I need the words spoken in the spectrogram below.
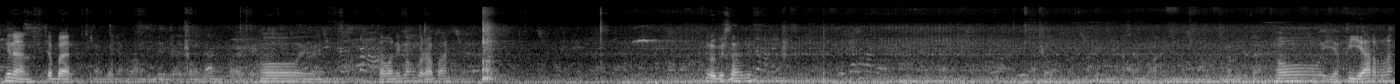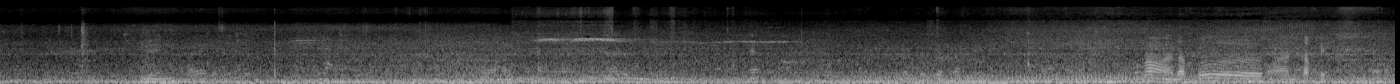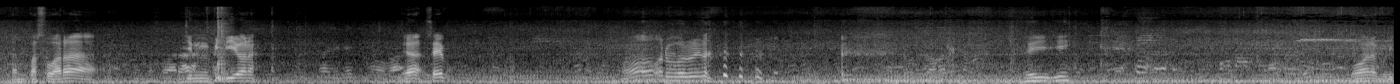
Ini nan, cobaan. yang banyak banget Oh iya. Tahu nih bang berapaan? Bagus nih. Oh iya VR lah. Oh mantap tuh, mantap. Tanpa suara, jin video nah. Ya, sip. Oh, aduh baru. Hei. Mana beli?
